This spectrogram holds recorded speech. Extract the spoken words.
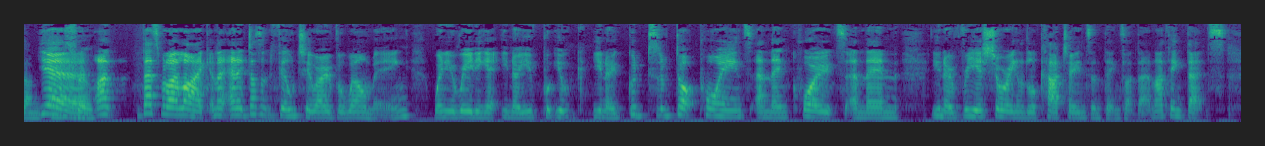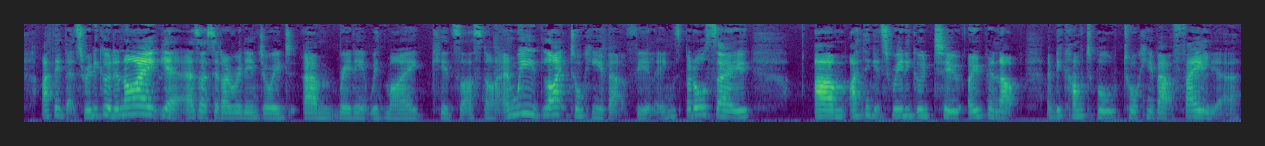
I'm, yeah, I'm I, that's what I like, and and it doesn't feel too overwhelming when you're reading it. You know, you've put your you know good sort of dot points and then quotes and then you know reassuring little cartoons and things like that. And I think that's I think that's really good. And I yeah, as I said, I really enjoyed um, reading it with my kids last night, and we like talking about feelings, but also. Um, I think it's really good to open up and be comfortable talking about failure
